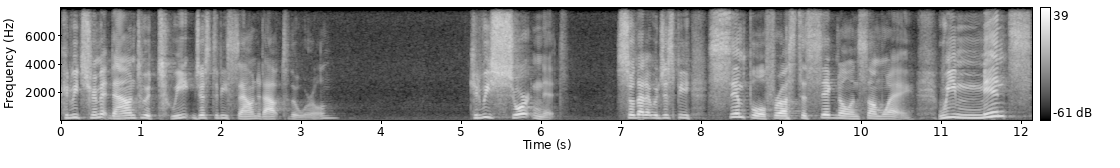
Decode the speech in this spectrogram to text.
Could we trim it down to a tweet just to be sounded out to the world? Could we shorten it so that it would just be simple for us to signal in some way? We mince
